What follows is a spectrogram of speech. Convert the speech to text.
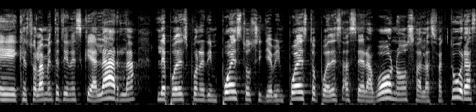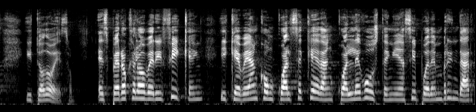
eh, que solamente tienes que alarla, le puedes poner impuestos, si lleva impuestos, puedes hacer abonos a las facturas y todo eso. Espero que lo verifiquen y que vean con cuál se quedan, cuál le gusten y así pueden brindar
